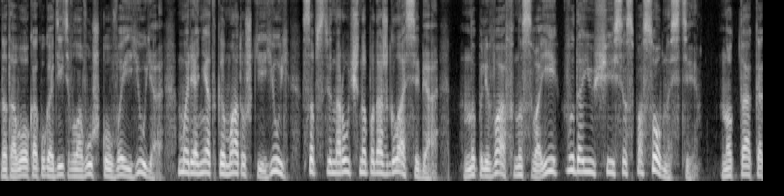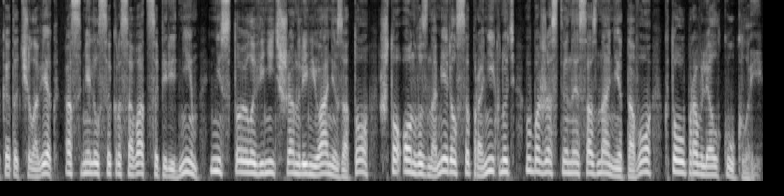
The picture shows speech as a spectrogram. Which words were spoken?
До того, как угодить в ловушку Вэй Юя, марионетка матушки Юй собственноручно подожгла себя, наплевав на свои выдающиеся способности. Но так как этот человек осмелился красоваться перед ним, не стоило винить Шан Линь за то, что он вознамерился проникнуть в божественное сознание того, кто управлял куклой.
